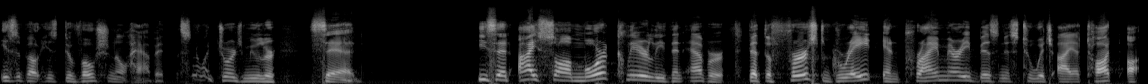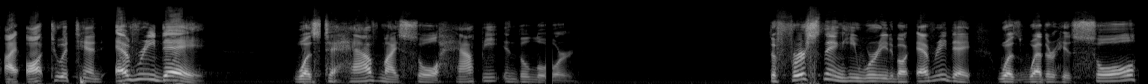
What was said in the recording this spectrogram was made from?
is about his devotional habit. Listen to what George Mueller said. He said, I saw more clearly than ever that the first great and primary business to which I, taught, I ought to attend every day was to have my soul happy in the Lord. The first thing he worried about every day was whether his soul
